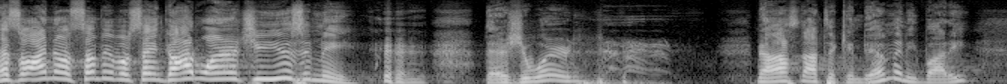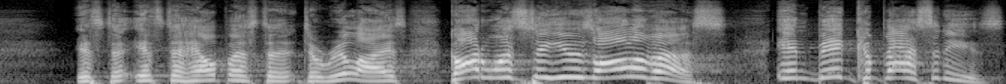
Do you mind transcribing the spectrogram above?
And so I know some people are saying, God, why aren't you using me? There's your word. now, that's not to condemn anybody. It's to, it's to help us to, to realize God wants to use all of us in big capacities.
